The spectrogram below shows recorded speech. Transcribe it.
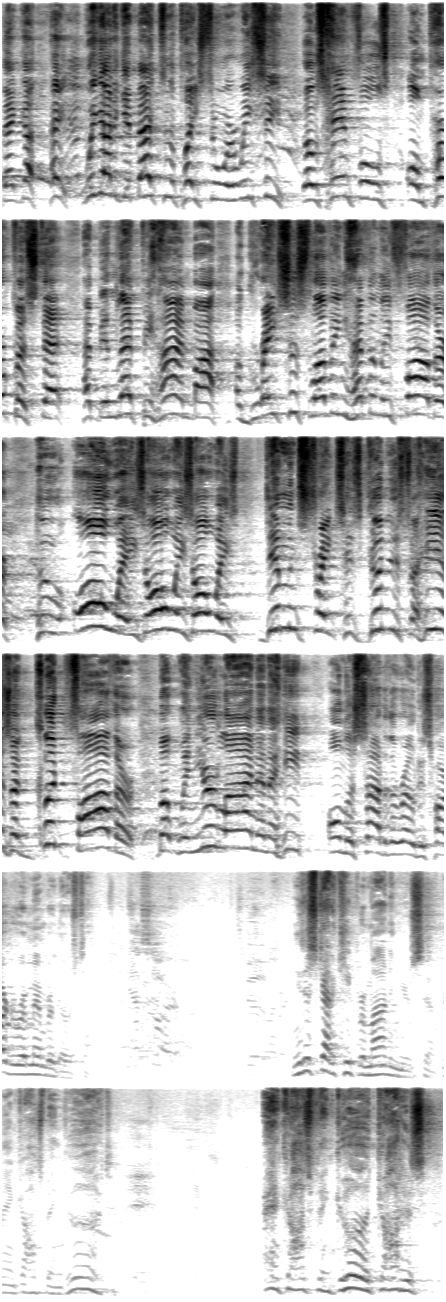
that God, hey, we got to get back to the place to where we see those handfuls on purpose that have been left behind by a gracious, loving Heavenly Father who always, always, always demonstrates His goodness. He is a good Father, but when you're lying in a heap on the side of the road, it's hard to remember those times. Yes, sir. You just got to keep reminding yourself, man, God's been good. Man, God's been good. God is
